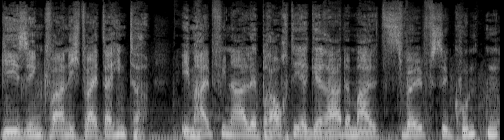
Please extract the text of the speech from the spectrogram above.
Giesing war nicht weiter hinter. Im Halbfinale brauchte er gerade mal zwölf Sekunden,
